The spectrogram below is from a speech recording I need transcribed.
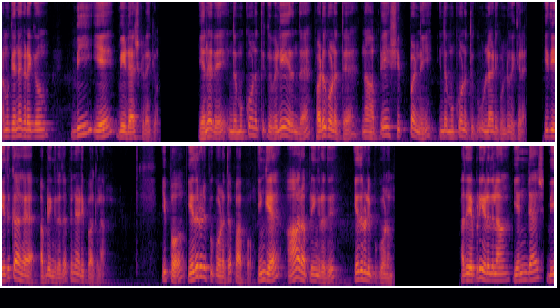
நமக்கு என்ன கிடைக்கும்? பிஏபி டேஷ் கிடைக்கும். எனவே இந்த முக்கோணத்துக்கு வெளியே இருந்த படுகோணத்தை நான் அப்படியே ஷிஃப்ட் பண்ணி இந்த முக்கோணத்துக்கு உள்ளாடி கொண்டு வைக்கிறேன். இது எதுக்காக அப்படிங்கிறத பின்னாடி பார்க்கலாம். இப்போது எதிரொலிப்பு கோணத்தை பார்ப்போம். இங்கே ஆர் அப்படிங்கிறது எதிரொலிப்பு கோணம். அது எப்படி எழுதலாம்? N dash B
